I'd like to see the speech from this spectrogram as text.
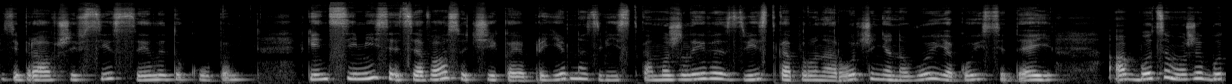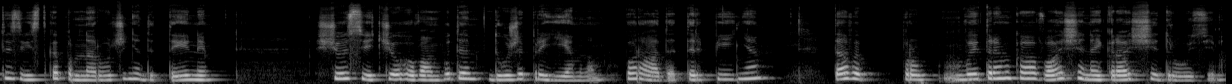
зібравши всі сили докупи. В кінці місяця вас очікує приємна звістка, можливе звістка про народження нової якоїсь ідеї, або це може бути звістка про народження дитини. Щось, від чого вам буде дуже приємно. Порада, терпіння та витримка ваші найкращі друзі.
